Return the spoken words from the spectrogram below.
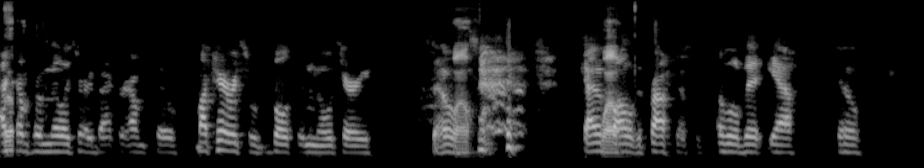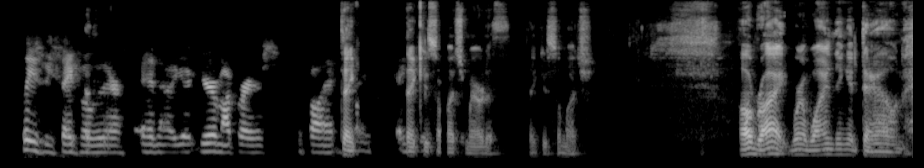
I come from a military background, so my parents were both in the military, so Wow. kind of Wow. follow the process a little bit. Yeah. So please be safe over there, and uh, you're, you're in my prayers. That's all I have to Thank. Thank thank you. you so much, Meredith. Thank you so much. All right, we're winding it down.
